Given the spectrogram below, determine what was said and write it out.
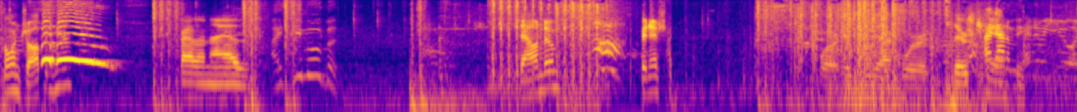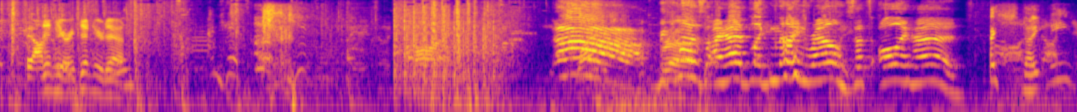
Someone dropping here. Kylan, I have. Downed him. Finished. Or his exact word. They're camping. Enemy UAV. He's in here. He's in here, Dan. Ah! Because I had like nine rounds. That's all I had. snipe me?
